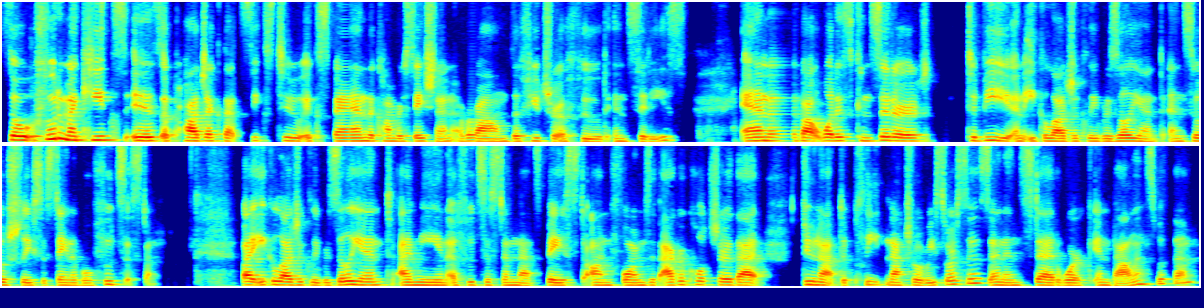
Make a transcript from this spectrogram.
So Food in My Kiez is a project that seeks to expand the conversation around the future of food in cities and about what is considered to be an ecologically resilient and socially sustainable food system. By ecologically resilient, I mean a food system that's based on forms of agriculture that do not deplete natural resources and instead work in balance with them.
